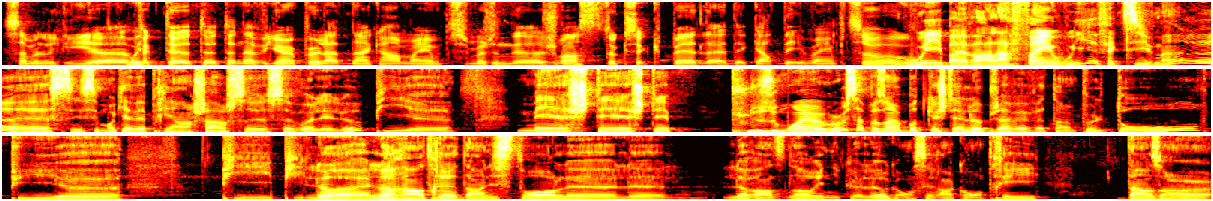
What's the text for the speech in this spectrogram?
sommellerie. euh, Oui. Fait que tu as navigué un peu là-dedans quand même. Tu imagines, euh, je pense c'est toi qui s'occupais de la- des cartes des vins et tout ça? ou- Oui, ben vers la fin, oui, effectivement. là. Euh, c'est c'est moi qui avais pris en charge ce, ce volet-là. Puis, euh, mais j'étais j'étais plus ou moins heureux. Ça faisait un bout que j'étais là, puis j'avais fait un peu le tour. Puis, euh, puis, puis là, là rentre dans l'histoire le, le, du Nord et Nicolas. On s'est rencontrés dans un,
